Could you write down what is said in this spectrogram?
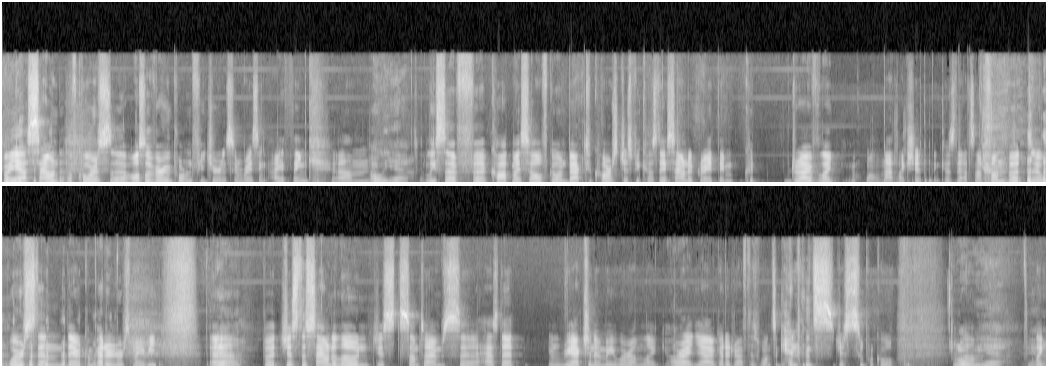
but yeah, sound, of course, uh, also a very important feature in sim racing, I think. Um, Oh yeah, At least I've uh, caught myself going back to cars just because they sounded great. They could drive like, well, not like shit because that's not fun, but uh, worse than their competitors maybe. Uh, Yeah. But just the sound alone just sometimes uh, has that reaction in me where I'm like, all right, yeah, I gotta drive this once again. it's just super cool. oh Um, yeah. yeah. Like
